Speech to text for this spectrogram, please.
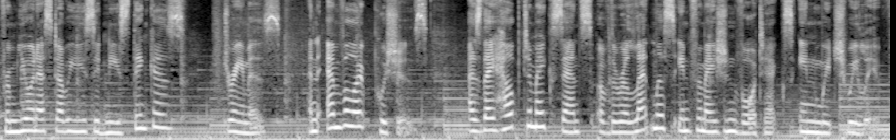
from UNSW Sydney's thinkers, dreamers, and envelope pushers as they help to make sense of the relentless information vortex in which we live.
